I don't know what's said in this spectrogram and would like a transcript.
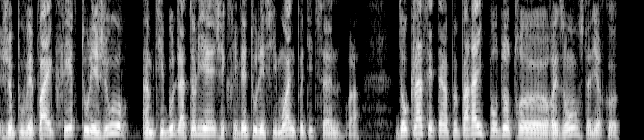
je pouvais pas écrire tous les jours un petit bout de l'atelier. J'écrivais tous les six mois une petite scène. Voilà. Donc là, c'était un peu pareil pour d'autres euh, raisons, c'est-à-dire que,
